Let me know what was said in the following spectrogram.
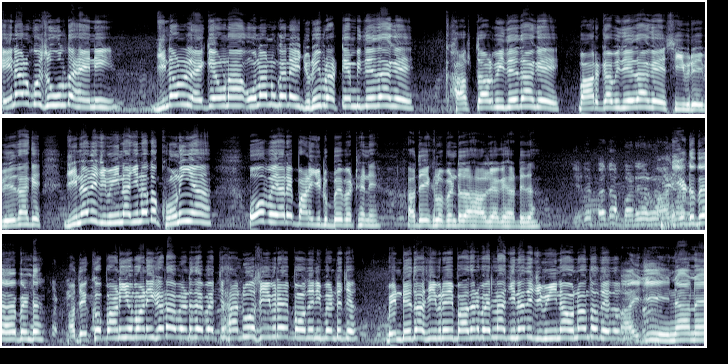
ਇਹਨਾਂ ਨੂੰ ਕੋਈ ਸਹੂਲਤ ਹੈ ਨਹੀਂ। ਜਿਨ੍ਹਾਂ ਨੂੰ ਲੈ ਕੇ ਆਉਣਾ ਉਹਨਾਂ ਨੂੰ ਕਹਿੰਦੇ ਯੂਨੀਵਰਸਿਟੀਆਂ ਵੀ ਦੇ ਦਾਂਗੇ। ਹਸਪਤਾਲ ਵੀ ਦੇ ਦਾਂਗੇ ਪਾਰਕਾਂ ਵੀ ਦੇ ਦਾਂਗੇ ਸੀਵਰੇਜ ਵੀ ਦੇ ਦਾਂਗੇ। ਜਿਨ੍ਹਾਂ ਦੀ ਜ਼ਮੀਨ ਆ ਜਿਨ੍ਹਾਂ ਤੋਂ ਖੋਣੀ ਆ ਉਹ ਵਿਚਾਰੇ ਪਾਣੀ 'ਚ ਡੁੱਬੇ ਬੈਠੇ ਨੇ। ਆ ਦੇਖ ਲਓ ਪਿੰਡ ਦਾ ਹਾਲ ਜਾ ਕੇ ਸਾਡੇ ਦਾ। ਪਾਣੀ 'ਚ ਡੁੱਬਿਆ ਹੋਇਆ ਪਿੰਡ? ਆ ਦੇਖੋ ਪਾਣੀਓ ਪਾਣੀ ਖੜਾ ਪਿੰਡ ਦੇ ਵਿੱਚ। ਸਾਨੂੰ ਸੀਵਰੇਜ ਪਾਉਂਦੇ ਨਹੀਂ ਪਿੰਡ 'ਚ। ਪਿੰਡੇ ਦਾ ਸੀਵਰੇਜ ਪਾ ਦੇਣ ਪਹਿਲਾਂ ਜਿਨ੍ਹਾਂ ਦੀ ਜ਼ਮੀਨ ਆ ਉਹਨਾਂ ਨੂੰ ਤਾਂ ਦੇ ਦਿਓ। ਭਾਈ ਜੀ ਇਹਨਾਂ ਨੇ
